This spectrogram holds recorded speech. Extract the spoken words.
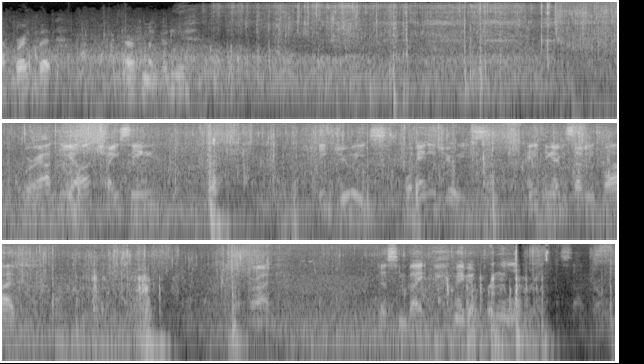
Still a bit of a back break, but I reckon I'm good here. We're out here chasing big Jewies, or any Jewies. Anything over 75. Alright. There's some bait. Maybe I'll bring the lure and start dropping.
